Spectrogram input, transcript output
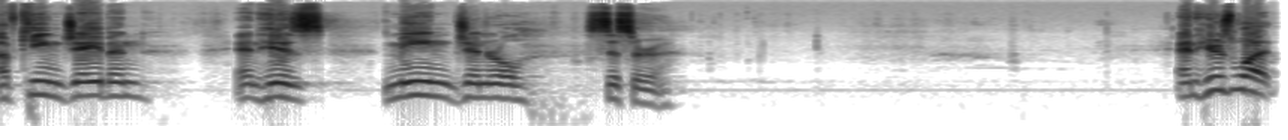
of King Jabin and his mean general Sisera. And here's what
